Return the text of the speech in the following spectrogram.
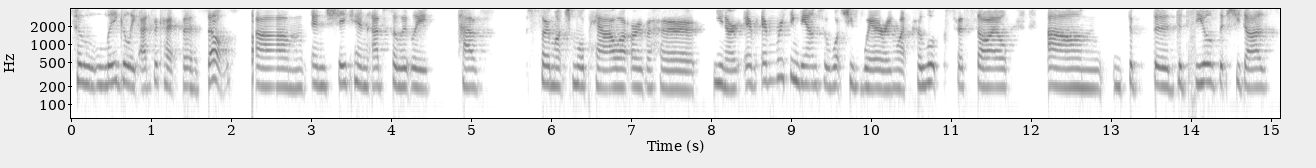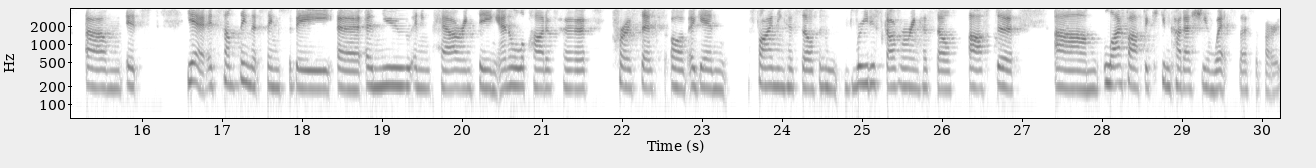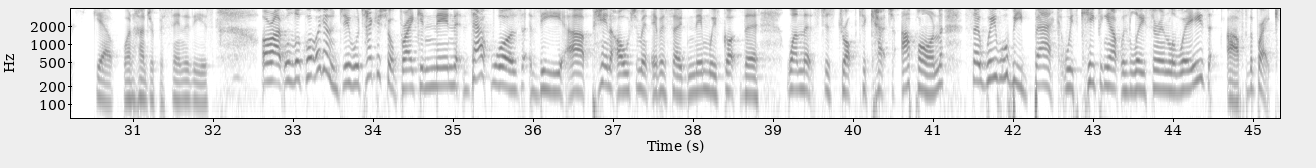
to legally advocate for herself um, and she can absolutely have so much more power over her you know ev- everything down to what she's wearing like her looks her style um, the, the the deals that she does um, it's yeah it's something that seems to be a, a new and empowering thing and all a part of her process of again finding herself and rediscovering herself after um, life after Kim Kardashian West, I suppose. Yeah, 100% it is. All right, well, look, what we're going to do, we'll take a short break, and then that was the uh, penultimate episode, and then we've got the one that's just dropped to catch up on. So we will be back with Keeping Up with Lisa and Louise after the break.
